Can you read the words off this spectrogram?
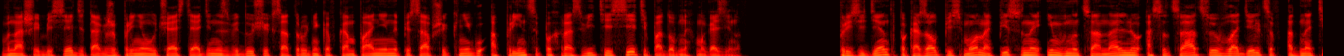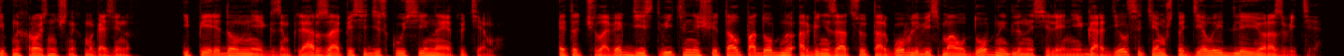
В нашей беседе также принял участие один из ведущих сотрудников компании, написавший книгу о принципах развития сети подобных магазинов. Президент показал письмо, написанное им в Национальную ассоциацию владельцев однотипных розничных магазинов, и передал мне экземпляр записи дискуссии на эту тему. Этот человек действительно считал подобную организацию торговли весьма удобной для населения и гордился тем, что делает для ее развития.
